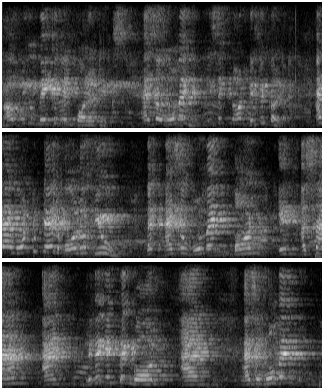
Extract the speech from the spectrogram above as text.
how do you make it in politics? As a woman, is it not difficult? And I want to tell all of you that as a woman born in Assam and living in Bengal and as a woman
